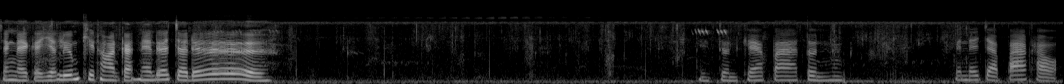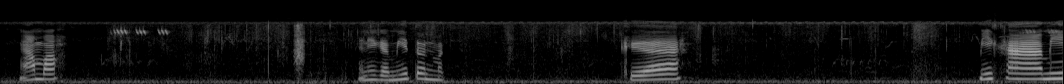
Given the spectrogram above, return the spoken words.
จังใดก็อย่าลืมคิดฮอดกันแน่เด้อจ้ะเด้อนี่ต้นแค่ปลาต้นเป็นได้จับปลาเขางามบ่อันนี้ก็มีต้นมะเขือ มีคามี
